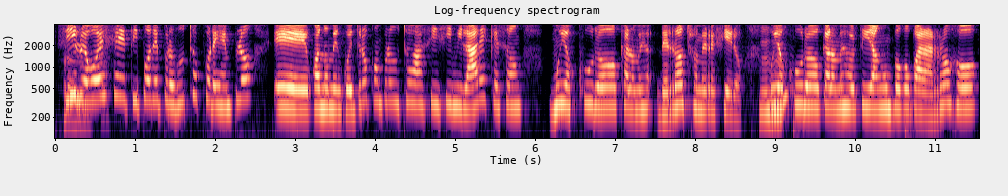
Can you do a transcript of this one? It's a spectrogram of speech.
sí, luego ese tipo de productos, por ejemplo, eh, cuando me encuentro con productos así similares que son muy oscuros, que a lo mejor, de rostro me refiero, muy oscuros, que a lo mejor tiran un poco para rojo,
